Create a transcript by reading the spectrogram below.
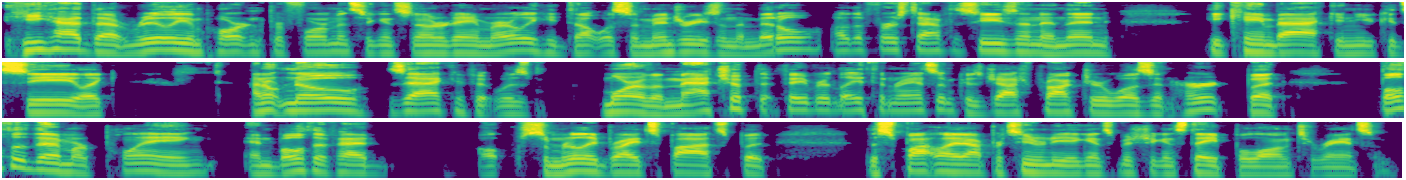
he had that really important performance against Notre Dame early. He dealt with some injuries in the middle of the first half of the season, and then he came back, and you could see like I don't know Zach if it was more of a matchup that favored Lathan Ransom because Josh Proctor wasn't hurt, but both of them are playing, and both have had some really bright spots, but the spotlight opportunity against Michigan State belonged to Ransom.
